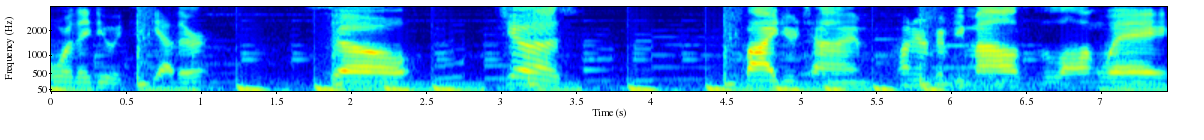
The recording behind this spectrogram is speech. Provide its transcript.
or they do it together. So just bide your time. 150 miles is a long way.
